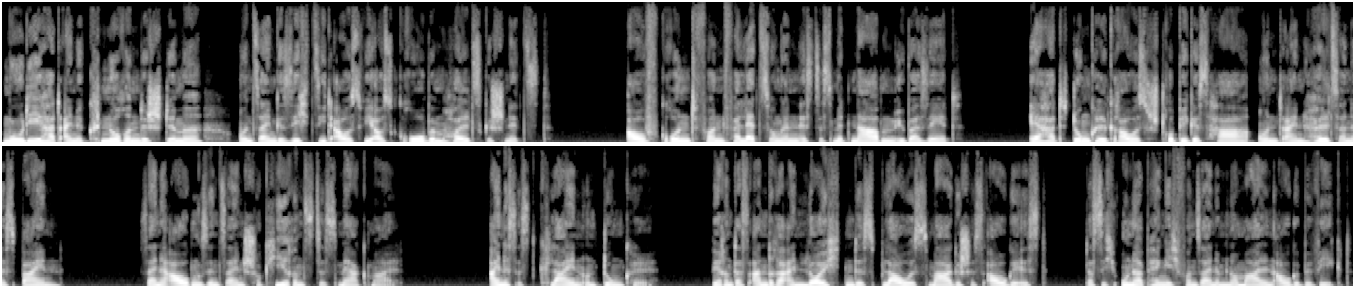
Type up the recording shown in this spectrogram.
Moody hat eine knurrende Stimme und sein Gesicht sieht aus wie aus grobem Holz geschnitzt. Aufgrund von Verletzungen ist es mit Narben übersät. Er hat dunkelgraues, struppiges Haar und ein hölzernes Bein. Seine Augen sind sein schockierendstes Merkmal. Eines ist klein und dunkel, während das andere ein leuchtendes, blaues, magisches Auge ist, das sich unabhängig von seinem normalen Auge bewegt.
